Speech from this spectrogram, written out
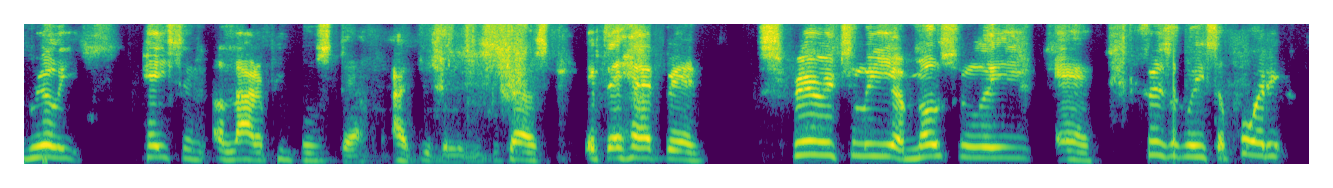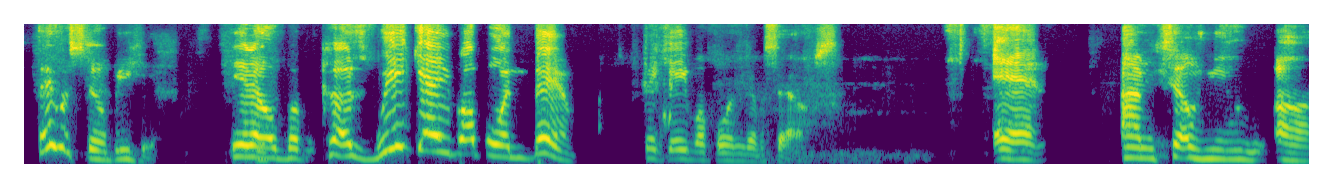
really hastened a lot of people's death, I do believe, because if they had been spiritually, emotionally, and physically supported, they would still be here, you know. But because we gave up on them, they gave up on themselves. And I'm telling you, uh,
